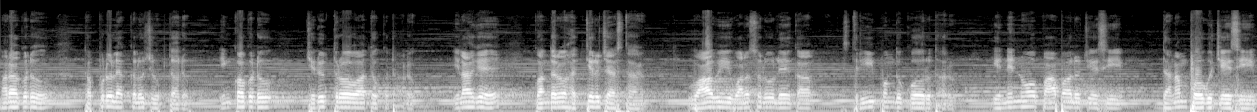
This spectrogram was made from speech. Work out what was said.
మరొకడు తప్పుడు లెక్కలు చూపుతాడు. ఇంకొకడు చెడుత్రోవ తొక్కుతాడు. ఇలాగే కొందరు హత్యలు చేస్తారు. వావి వలసలు లేక స్త్రీ పొందు కోరుతారు. ఎన్నెన్నో పాపాలు చేసి ధనం పోగు చేసి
